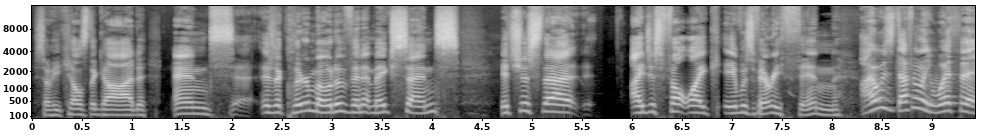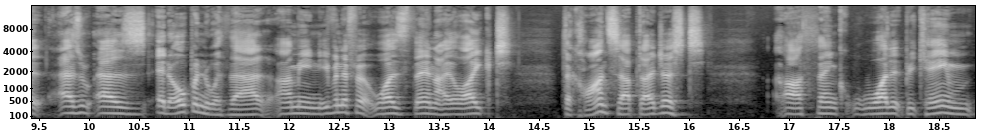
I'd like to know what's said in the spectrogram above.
so he kills the god, and there's a clear motive, and it makes sense. It's just that I just felt like it was very thin. I was definitely with it as as it opened with that. I mean, even if it was thin, I liked the concept. I just uh, think what it became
